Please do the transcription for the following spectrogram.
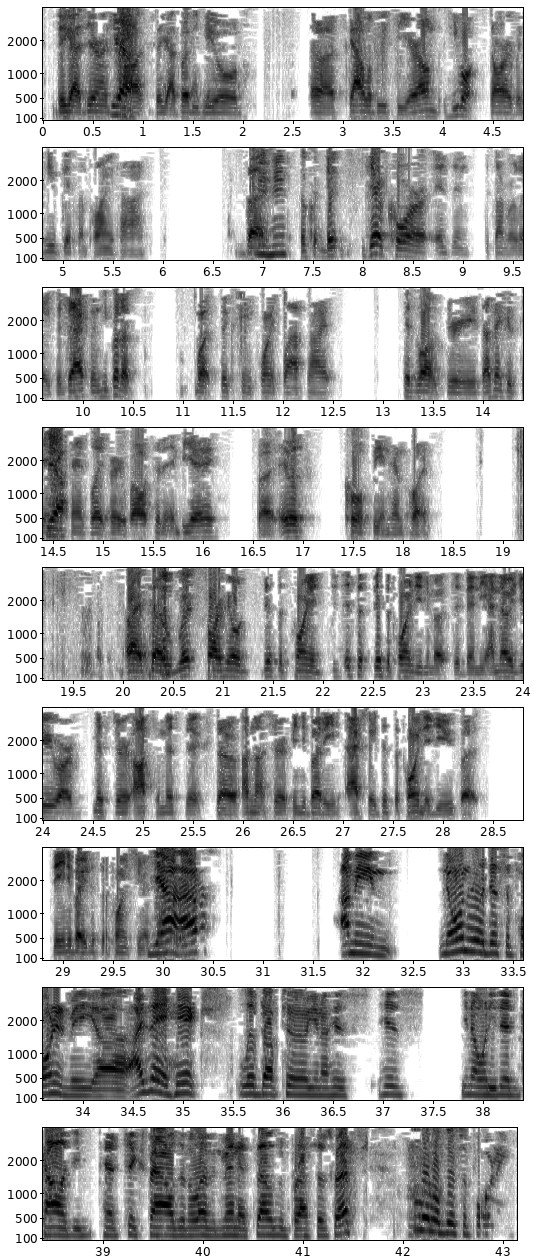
they got De'Aaron yeah. Fox, they got Buddy Hield, uh, Skal He won't start, but he gets some playing time. But mm-hmm. the, the, their core is in the summer league. So Jackson, he put up what 16 points last night. Hit a lot of threes. I think his game yeah. translate very well to the NBA. But it was cool seeing him play. All right, so which Tar Heel disappointed disappointed you the most, Vinny? I know you are Mr. Optimistic, so I'm not sure if anybody actually disappointed you, but did anybody disappoint you? yeah, I, I mean, no one really disappointed me. Uh, Isaiah Hicks lived up to you know his his you know what he did in college. He had six fouls in 11 minutes. That was impressive. So that's a little disappointing,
